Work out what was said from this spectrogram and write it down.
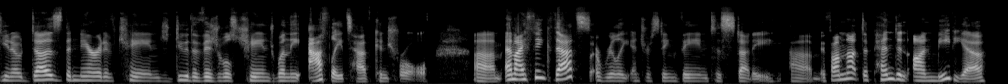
You know, does the narrative change? Do the visuals change when the athletes have control? Um, and I think that's a really interesting vein to study. Um, if I'm not dependent on media,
